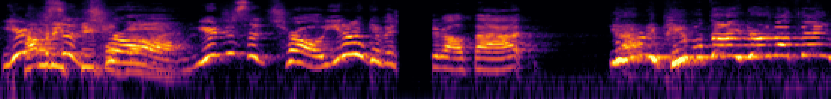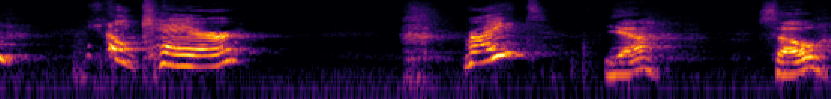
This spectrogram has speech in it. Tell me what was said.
You're How just many a people troll. died? You're just a troll. You don't give a shit about that. You know how many people died during that thing? You don't care. Right? Yeah. So?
